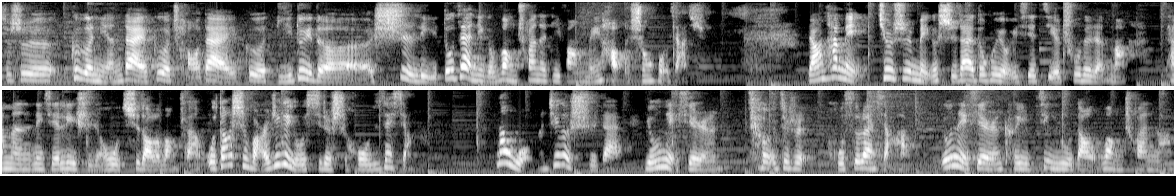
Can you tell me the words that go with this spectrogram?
就是各个年代、各朝代、各敌对的势力都在那个忘川的地方美好的生活下去。然后他每就是每个时代都会有一些杰出的人嘛，他们那些历史人物去到了忘川。我当时玩这个游戏的时候，我就在想，那我们这个时代有哪些人？就就是胡思乱想哈，有哪些人可以进入到忘川呢？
